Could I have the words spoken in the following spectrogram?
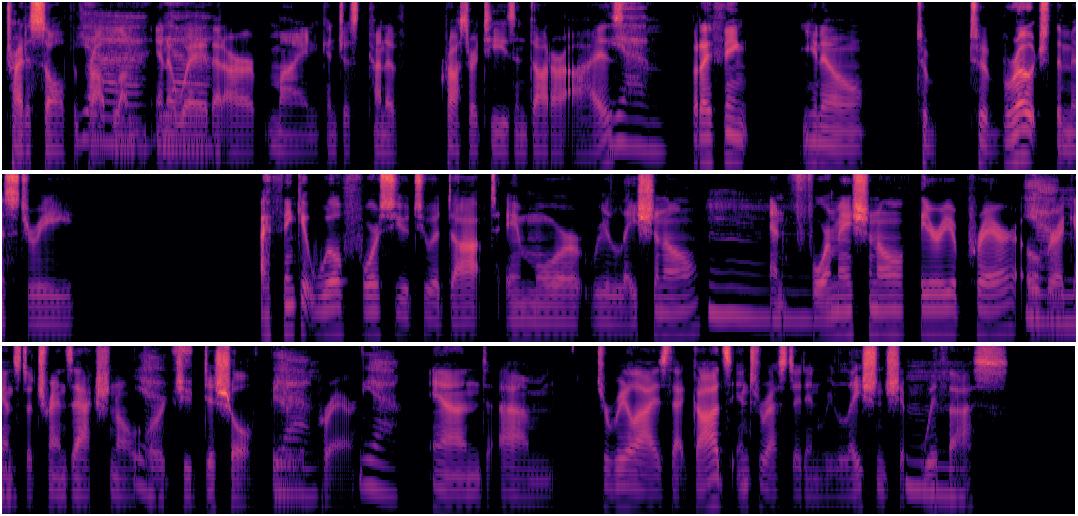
try to solve the problem Yeah, in a way that our mind can just kind of cross our T's and dot our I's. Yeah. But I think, you know, to to broach the mystery, I think it will force you to adopt a more relational and Mm. formational theory of prayer over against a transactional or judicial theory Yeah. of prayer. Yeah. And um, to realize that God's interested in relationship with Mm. us.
